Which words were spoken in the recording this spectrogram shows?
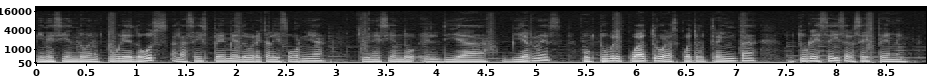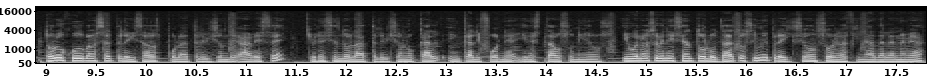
viene siendo en octubre 2 a las 6 pm de hora de California que viene siendo el día viernes, octubre 4 a las 4.30, octubre 6 a las 6 pm. Todos los juegos van a ser televisados por la televisión de ABC, que viene siendo la televisión local en California y en Estados Unidos. Y bueno, eso viene siendo todos los datos y mi predicción sobre la final de la NBA.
